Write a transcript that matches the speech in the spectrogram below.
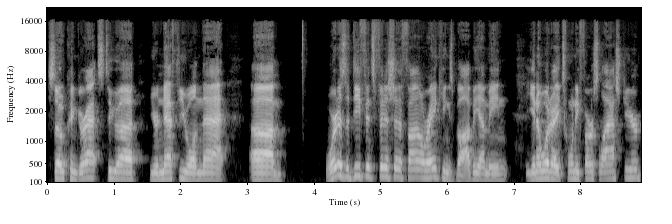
So congrats to uh, your nephew on that. Um, where does the defense finish in the final rankings, Bobby? I mean, you know what? a 21st last year?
